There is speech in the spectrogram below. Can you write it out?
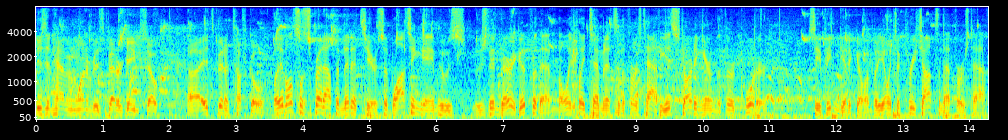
isn't having one of his better games. So uh, it's been a tough go. Well, they've also spread out the minutes here. So Blossomgame, who's who's been very good for them, only played 10 minutes in the first half. He is starting here in the third quarter. See if he can get it going. But he only took three shots in that first half.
